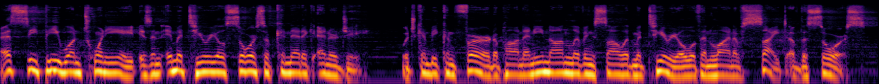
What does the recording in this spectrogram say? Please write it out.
SCP-128 is an immaterial source of kinetic energy, which can be conferred upon any non-living solid material within line of sight of the source.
